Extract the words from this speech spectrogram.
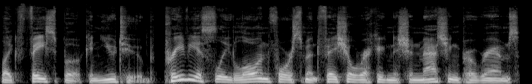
like Facebook and YouTube. Previously, law enforcement facial recognition matching programs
